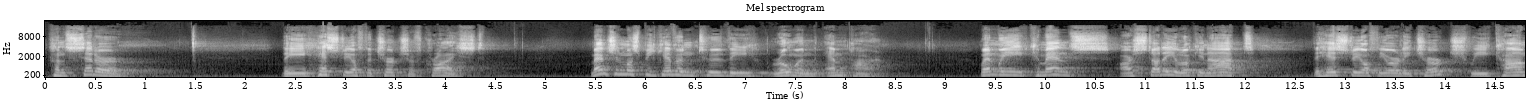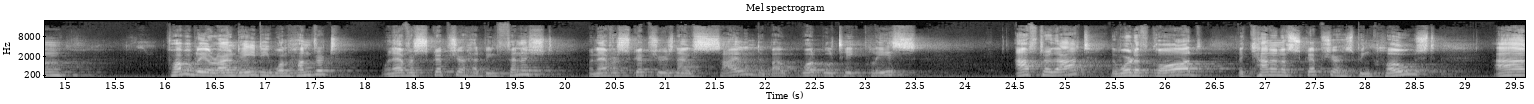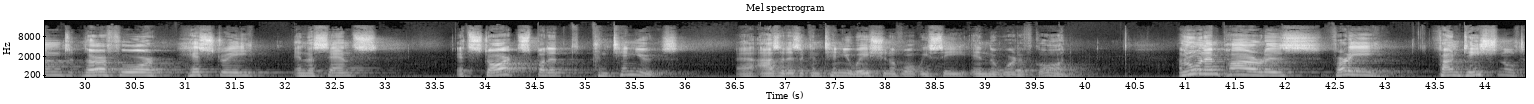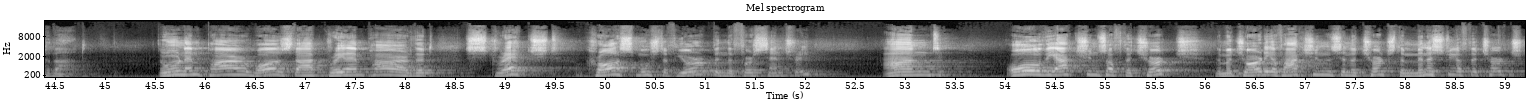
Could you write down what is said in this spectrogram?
consider the history of the Church of Christ. Mention must be given to the Roman Empire. When we commence our study looking at the history of the early church, we come probably around AD 100, whenever Scripture had been finished, whenever Scripture is now silent about what will take place. After that, the Word of God, the canon of Scripture has been closed, and therefore history in the sense it starts, but it continues. uh, as it is a continuation of what we see in the Word of God. And the Roman Empire is very foundational to that. The Roman Empire was that great empire that stretched across most of Europe in the first century, and all the actions of the church, the majority of actions in the church, the ministry of the church,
